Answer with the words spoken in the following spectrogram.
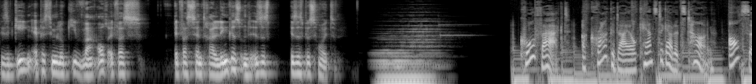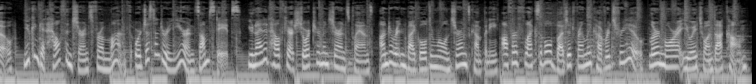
diese Gegenepistemologie war auch etwas, etwas zentral Linkes und ist es, ist es bis heute. Cool fact a crocodile can't stick out its tongue. Also, you can get health insurance for a month or just under a year in some states. United Healthcare short term insurance plans, underwritten by Golden Rule Insurance Company, offer flexible, budget friendly coverage for you. Learn more at uh1.com.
